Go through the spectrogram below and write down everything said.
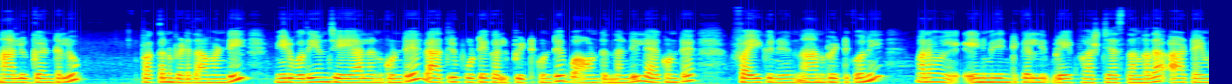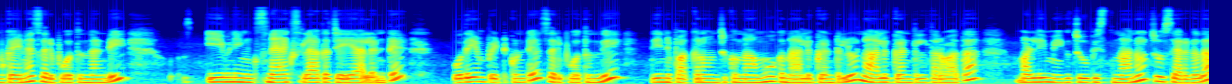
నాలుగు గంటలు పక్కన పెడదామండి. మీరు ఉదయం చేయాలనుకుంటే రాత్రిపూటే కలిపి పెట్టుకుంటే బాగుంటుందండి. లేకుంటే ఫైవ్కి నానబెట్టుకొని మనం ఎనిమిదింటికెళ్ళి బ్రేక్ఫాస్ట్ చేస్తాం కదా ఆ టైంకైనా సరిపోతుందండి. ఈవినింగ్ స్నాక్స్ లాగా చేయాలంటే ఉదయం పెట్టుకుంటే సరిపోతుంది. దీన్ని పక్కన ఉంచుకుందాము ఒక నాలుగు గంటలు. నాలుగు గంటల తర్వాత మళ్ళీ మీకు చూపిస్తున్నాను. చూశారు కదా?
